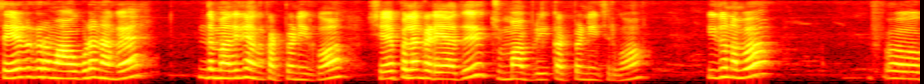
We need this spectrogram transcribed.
சைடு இருக்கிற மாவு கூட நாங்கள் இந்த மாதிரி நாங்கள் கட் பண்ணியிருக்கோம். ஷேப்பெல்லாம் கிடையாது. சும்மா அப்படி கட் பண்ணி வச்சுருக்கோம். இதுவும் நம்ம அஹ்,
